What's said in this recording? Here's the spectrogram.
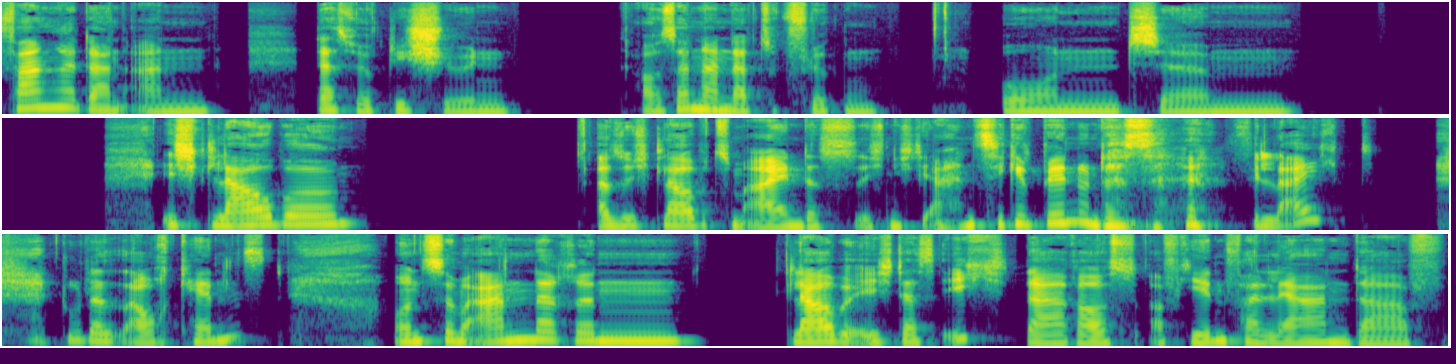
fange dann an, das wirklich schön auseinander zu pflücken. Und ähm, ich glaube, also ich glaube zum einen, dass ich nicht die Einzige bin und dass vielleicht du das auch kennst. Und zum anderen glaube ich, dass ich daraus auf jeden Fall lernen darf,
